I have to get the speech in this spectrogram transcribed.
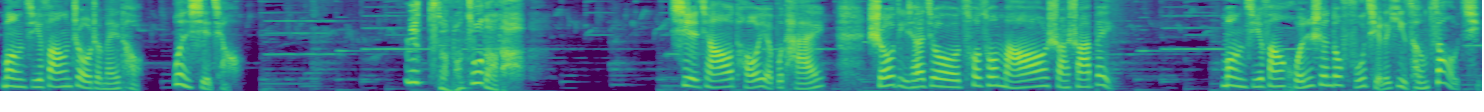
孟吉芳皱着眉头问谢桥。你怎么做到的？谢桥头也不抬，手底下就搓搓毛、刷刷背。孟吉芳浑身都浮起了一层燥气，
